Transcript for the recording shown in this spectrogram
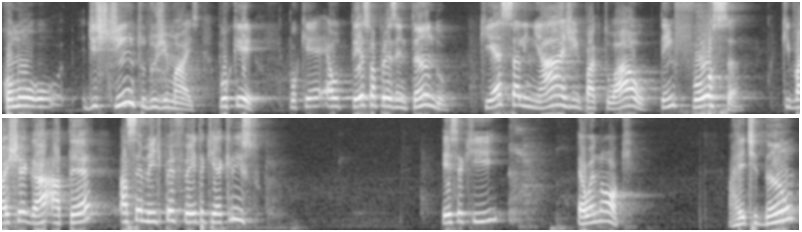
como distinto dos demais. Por quê? Porque é o texto apresentando que essa linhagem pactual tem força que vai chegar até a semente perfeita que é Cristo. Esse aqui é o Enoque. A retidão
